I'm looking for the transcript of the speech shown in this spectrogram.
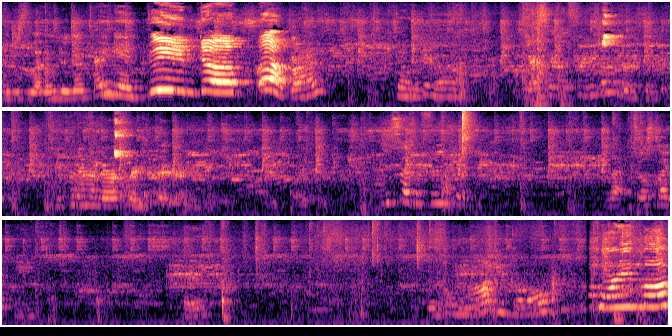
and just let them do their thing. get dreamed up. Go ahead. Oh, God. You guys say the freezer or the refrigerator? You put them in the refrigerator. You said the freezer. Like- Just like me. Okay. There you go. Sorry, Mom.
